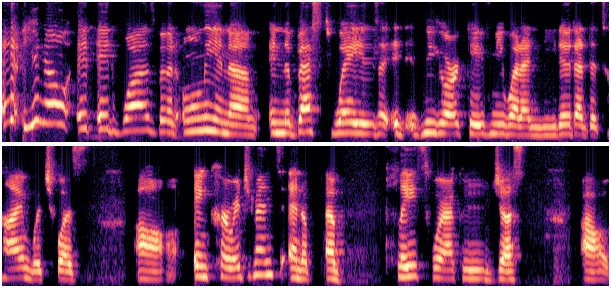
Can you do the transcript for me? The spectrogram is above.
It, you know, it, it was, but only in um in the best ways. It, it, New York gave me what I needed at the time, which was uh, encouragement and a, a, place where I could just uh,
